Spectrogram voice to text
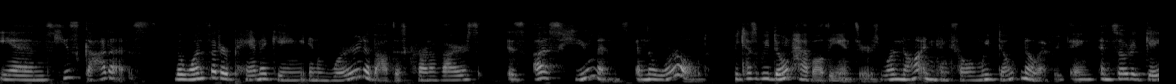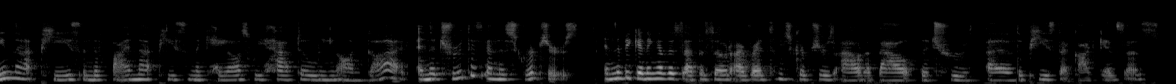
and He's got us. The ones that are panicking and worried about this coronavirus is us humans in the world because we don't have all the answers. We're not in control and we don't know everything. And so, to gain that peace and to find that peace in the chaos, we have to lean on God. And the truth is in the scriptures. In the beginning of this episode, I read some scriptures out about the truth of the peace that God gives us.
